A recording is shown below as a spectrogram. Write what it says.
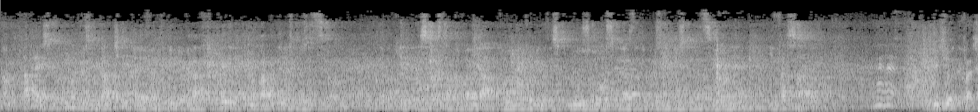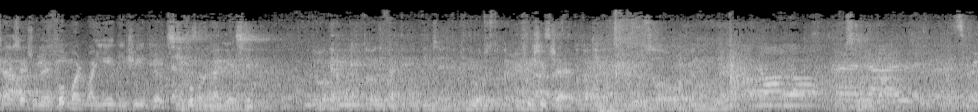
No, adesso come presentarci alle fonti bibliografiche della prima parte dell'esposizione. Volevo chiedere se era stato vagliato o eventualmente escluso o se era stato preso in considerazione Farsali. Dice Farsali nel senso del Fomo al Noyer di Gide. Sì, Fomo al Noyer, sì. Vedevo che era molto in effetti contingente, chiedevo giusto per verificare sì, sì, certo. stato bagnato escluso o proprio non No, no, eh, le,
